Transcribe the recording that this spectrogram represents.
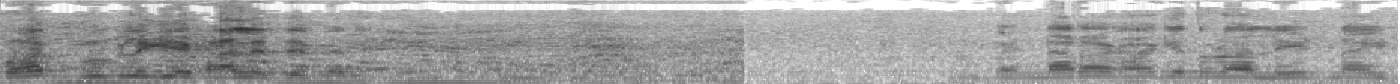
बहुत भूख लगी है खा लेते पहले। भंडारा खा के थोड़ा लेट नाइट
